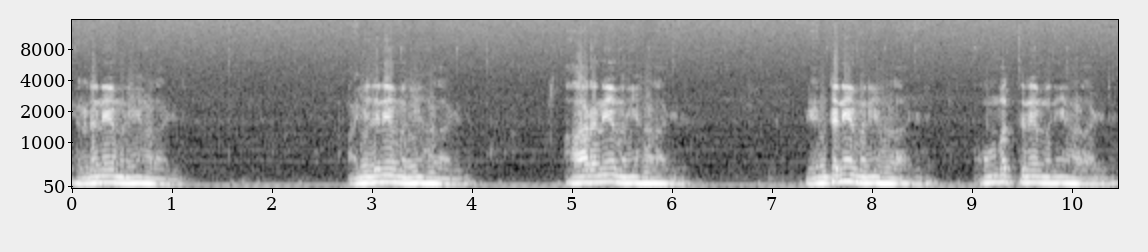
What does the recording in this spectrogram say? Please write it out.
ಎರಡನೇ ಮನೆ ಹಾಳಾಗಿದೆ. ಐದನೇ ಮನೆ ಹಾಳಾಗಿದೆ. ಆರನೇ ಮನೆ ಹಾಳಾಗಿದೆ. ಎಂಟನೇ ಮನೆ ಹಾಳಾಗಿದೆ. ಒಂಬತ್ತನೇ ಮನೆ ಹಾಳಾಗಿದೆ.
